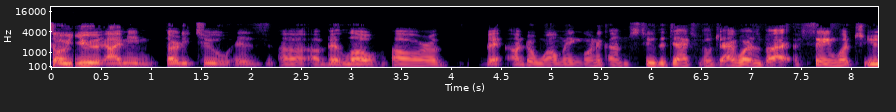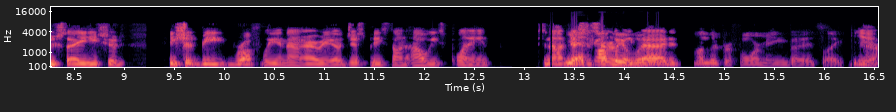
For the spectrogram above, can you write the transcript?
So you, I mean, 32 is uh, a bit low or a bit underwhelming when it comes to the Jacksonville Jaguars. But saying what you say, he should he should be roughly in that area just based on how he's playing. It's not Yeah, it's probably a necessarily little bad. It- underperforming, but it's like yeah.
